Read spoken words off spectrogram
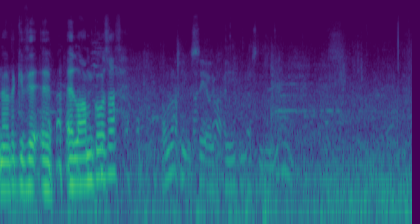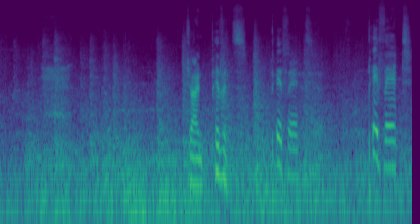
No, they give you a alarm goes off. I wonder if you can see how how interesting it is. Giant pivots. Pivot. Pivot.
